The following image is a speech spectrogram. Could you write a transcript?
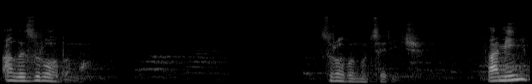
але зробимо. Зробимо цю річ. Амінь.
